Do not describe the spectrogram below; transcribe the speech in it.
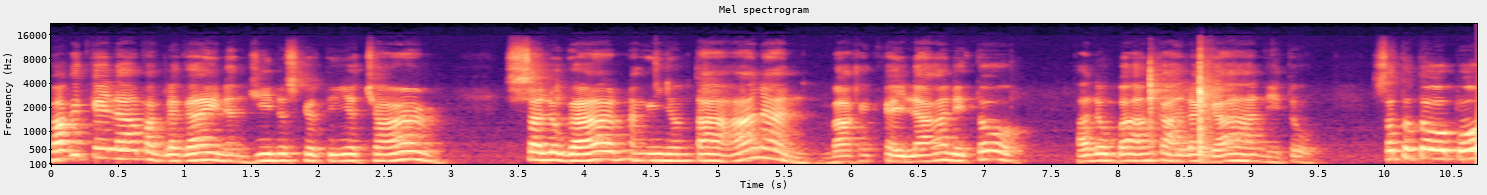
Bakit kailangan maglagay ng Genus Gratia Charm sa lugar ng inyong tahanan? Bakit kailangan ito? Ano ba ang kahalagahan nito? Sa totoo po,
